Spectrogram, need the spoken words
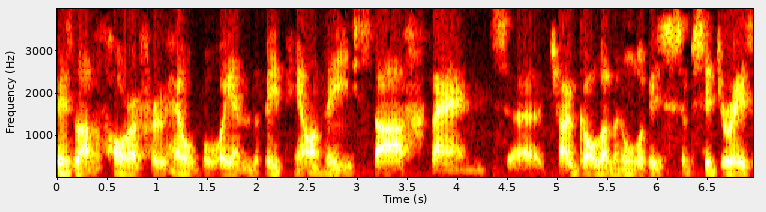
his love of horror through Hellboy and the BPRD mm-hmm. stuff and uh, Joe Golem and all of his subsidiaries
